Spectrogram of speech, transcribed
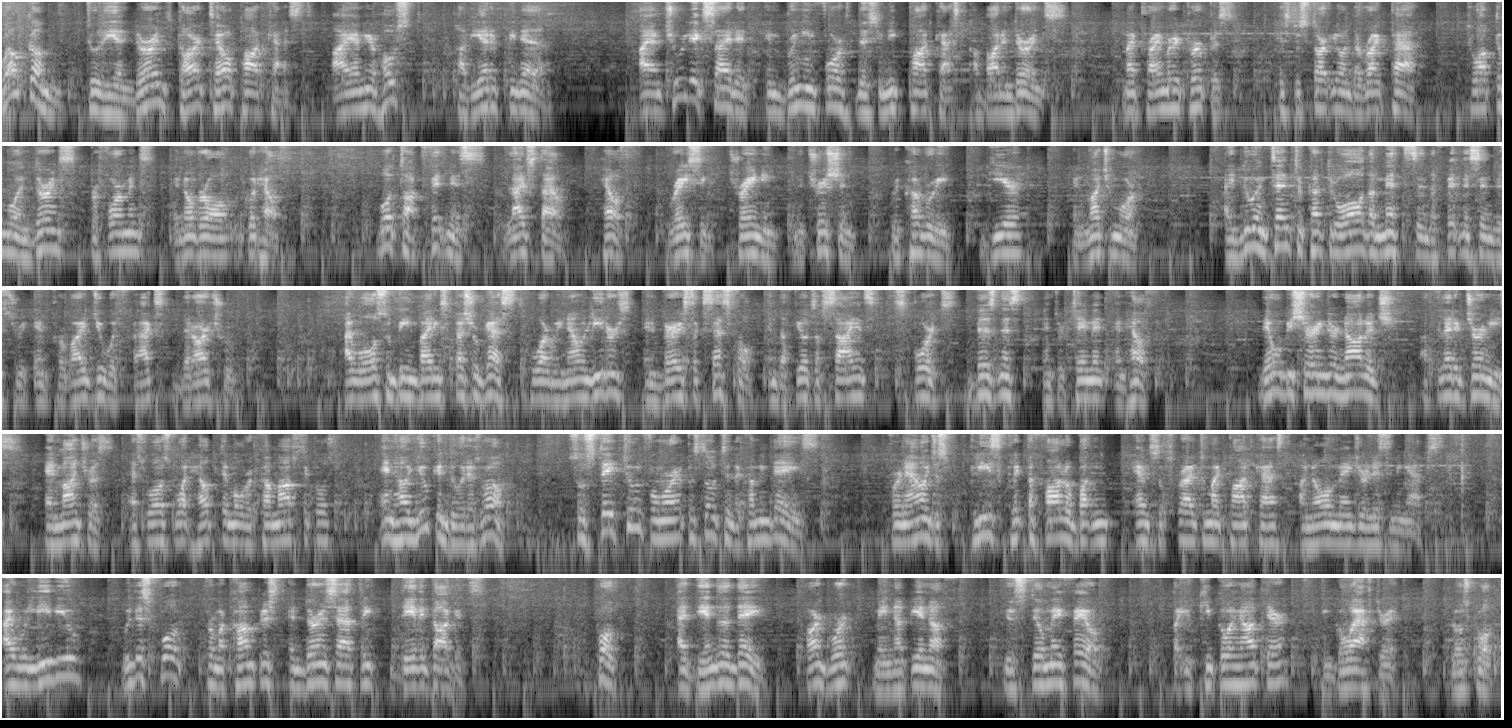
Welcome to the Endurance Cartel Podcast. I am your host, Javier Pineda. I am truly excited in bringing forth this unique podcast about endurance. My primary purpose is to start you on the right path to optimal endurance, performance, and overall good health. We'll talk fitness, lifestyle, health, racing, training, nutrition, recovery, gear, and much more. I do intend to cut through all the myths in the fitness industry and provide you with facts that are true. I will also be inviting special guests who are renowned leaders and very successful in the fields of science, sports, business, entertainment, and health. They will be sharing their knowledge, athletic journeys, and mantras, as well as what helped them overcome obstacles and how you can do it as well. So stay tuned for more episodes in the coming days. For now, just please click the follow button and subscribe to my podcast on all major listening apps. I will leave you with this quote from accomplished endurance athlete David Goggins. Quote, at the end of the day, hard work may not be enough. You still may fail, but you keep going out there and go after it. Close quote.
